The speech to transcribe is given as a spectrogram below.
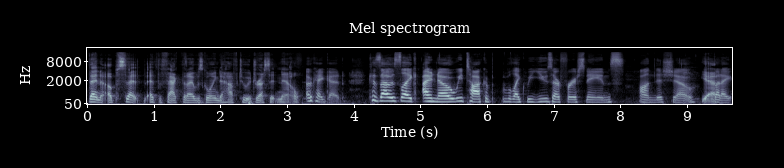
than upset at the fact that I was going to have to address it now. Okay, good. Because I was like, I know we talk, like, we use our first names on this show. Yeah. But I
